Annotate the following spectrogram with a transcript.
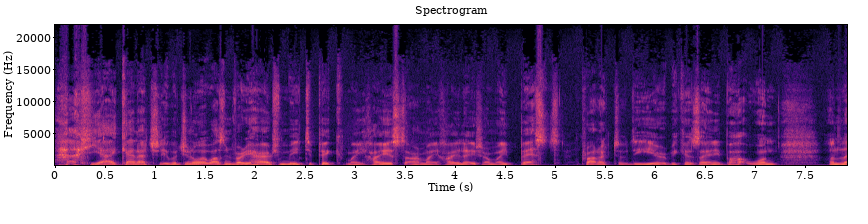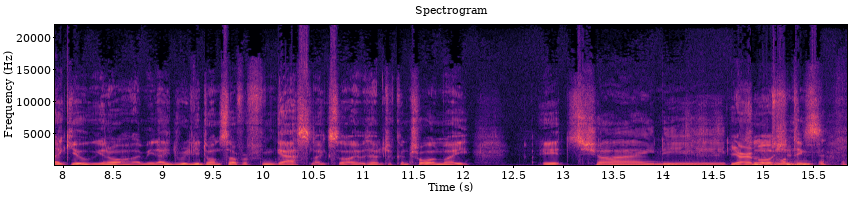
yeah, I can actually, but you know, it wasn't very hard for me to pick my highest or my highlight or my best product of the year because I only bought one. Unlike you, you know, I mean, I really don't suffer from gas, like so. I was able to control my. It's shiny. Your So there's one emotions. thing-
